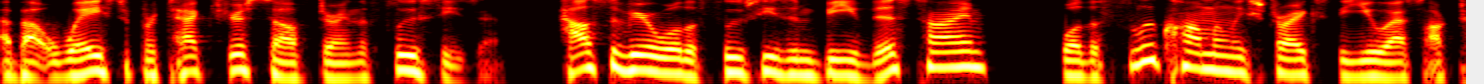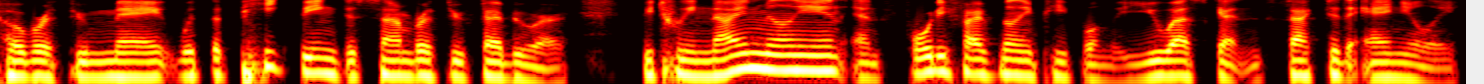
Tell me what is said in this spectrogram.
about ways to protect yourself during the flu season. How severe will the flu season be this time? Well, the flu commonly strikes the US October through May, with the peak being December through February. Between 9 million and 45 million people in the US get infected annually,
